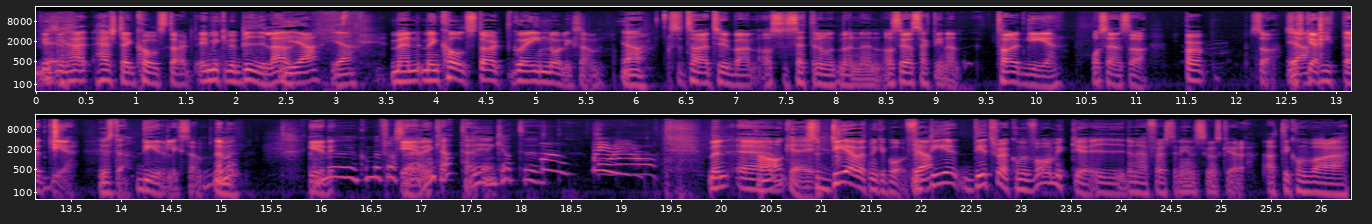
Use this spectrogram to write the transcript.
det finns en ha- hashtag cold start. Det är mycket med bilar. Ja, ja, Men, men cold start går jag in då liksom. ja. Så tar jag tuban och så sätter den mot munnen. Och så har jag sagt innan, tar ett G och sen så... burp, Så, så Ja. ska jag hitta ett G. Just det. Dirr liksom. Nej men, är det, Kommer, kommer är det en katt här? Det är en katt. Men eh, Ja, okej. Så det har jag varit mycket på. För Ja. det, det tror jag kommer vara mycket i den här föreställningen som jag ska göra. Att det kommer vara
